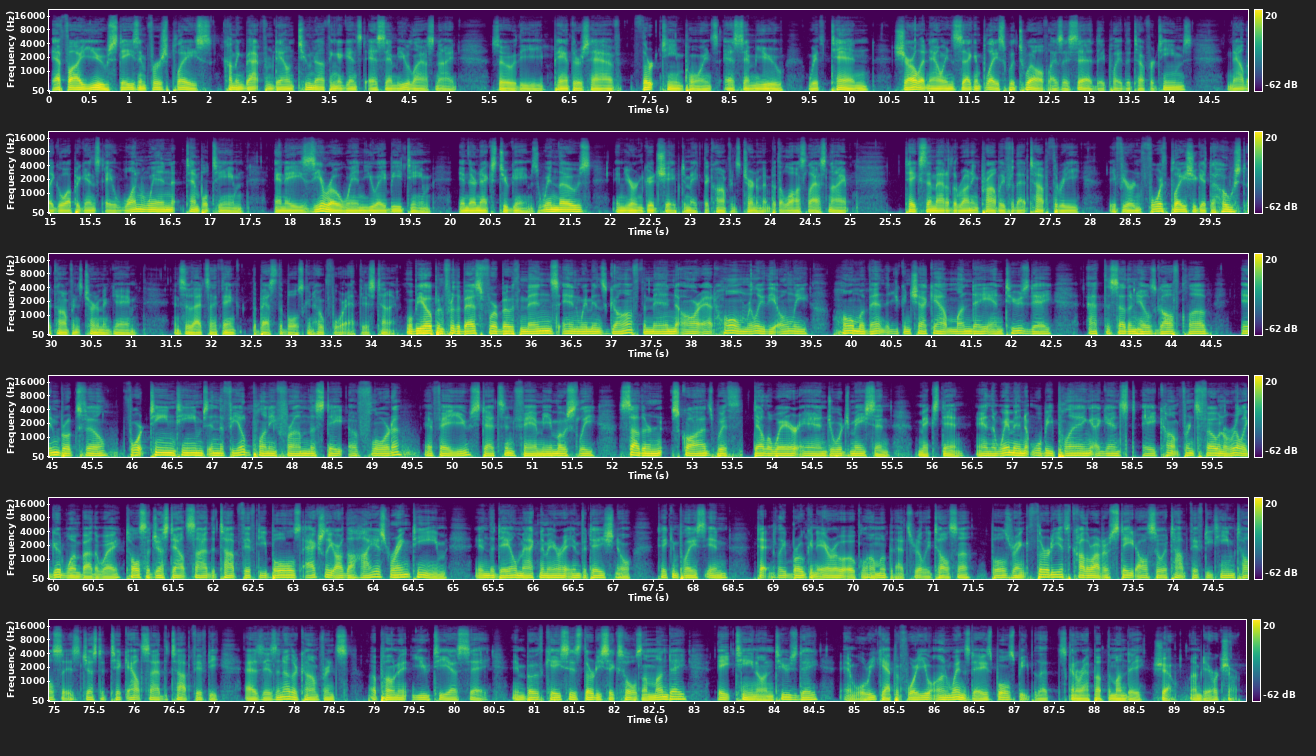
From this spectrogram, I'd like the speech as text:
FIU stays in first place, coming back from down 2 0 against SMU last night. So the Panthers have 13 points, SMU with 10. Charlotte now in second place with 12. As I said, they played the tougher teams. Now they go up against a one win Temple team and a zero win UAB team in their next two games. Win those, and you're in good shape to make the conference tournament. But the loss last night takes them out of the running probably for that top three. If you're in fourth place, you get to host a conference tournament game. And so that's, I think, the best the Bulls can hope for at this time. We'll be hoping for the best for both men's and women's golf. The men are at home, really the only home event that you can check out Monday and Tuesday at the Southern Hills Golf Club in Brooksville. 14 teams in the field, plenty from the state of Florida. FAU, Stetson, FAMU, mostly southern squads with Delaware and George Mason mixed in. And the women will be playing against a conference foe and a really good one, by the way. Tulsa, just outside the top 50. Bulls actually are the highest ranked team in the Dale McNamara Invitational, taking place in technically Broken Arrow, Oklahoma, but that's really Tulsa. Bulls rank 30th. Colorado State, also a top 50 team. Tulsa is just a tick outside the top 50, as is another conference opponent, UTSA. In both cases, 36 holes on Monday, 18 on Tuesday, and we'll recap it for you on Wednesday's Bulls Beat. But that's going to wrap up the Monday show. I'm Derek Sharp.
